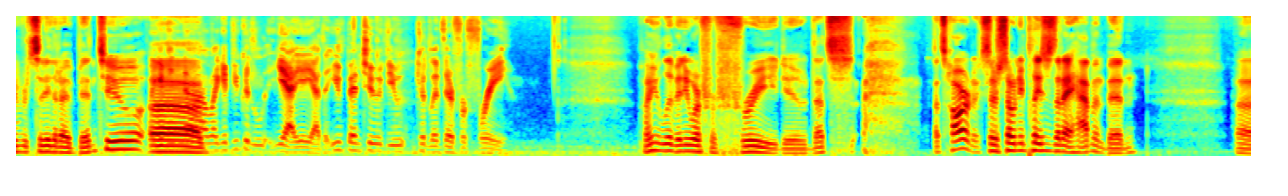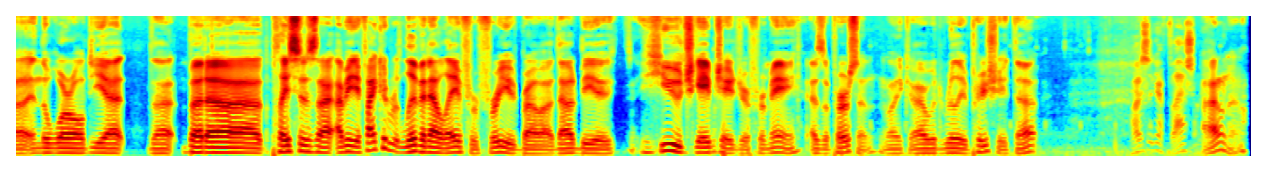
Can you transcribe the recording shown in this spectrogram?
Favorite city that I've been to? like, if you, uh, like if you could, yeah, yeah, yeah, that you've been to if you could live there for free. If I could live anywhere for free, dude, that's that's hard because there's so many places that I haven't been uh, in the world yet. That, but uh, places that I mean, if I could live in LA for free, bro, uh, that would be a huge game changer for me as a person. Like, I would really appreciate that. Why does it got flash on me? I don't know.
